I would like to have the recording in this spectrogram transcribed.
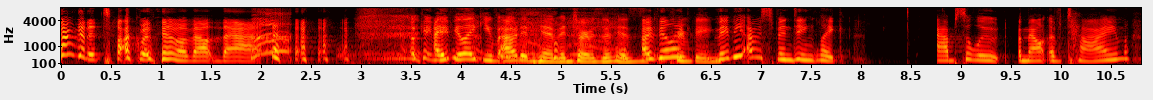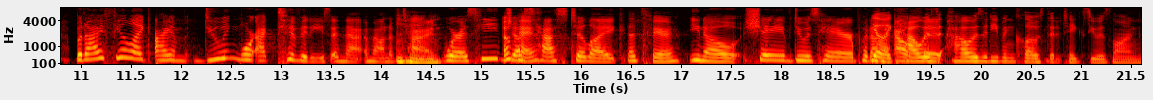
I'm gonna talk with him about that. okay, I feel like you've outed him in terms of his I feel like primping. maybe I'm spending like absolute amount of time, but I feel like I am doing more activities in that amount of time. Whereas he Okay. just has to like, That's fair. you know, shave, do his hair, put Yeah, on like how is it, how is it even close that it takes you as long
